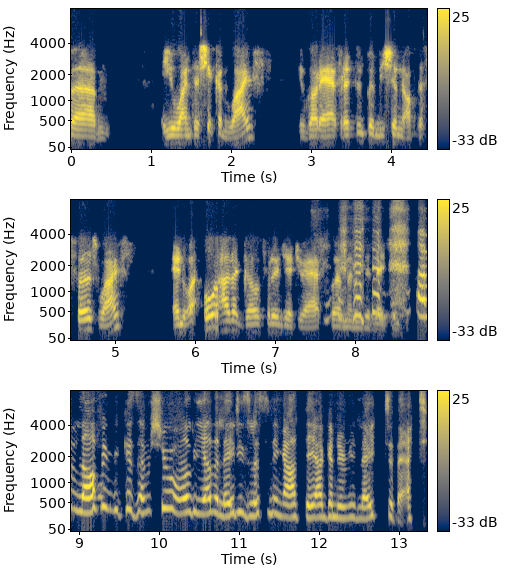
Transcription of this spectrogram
um, you want a second wife, you've got to have written permission of the first wife and all other girlfriends that you have permanent relations. I'm laughing because I'm sure all the other ladies listening out there are going to relate to that.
